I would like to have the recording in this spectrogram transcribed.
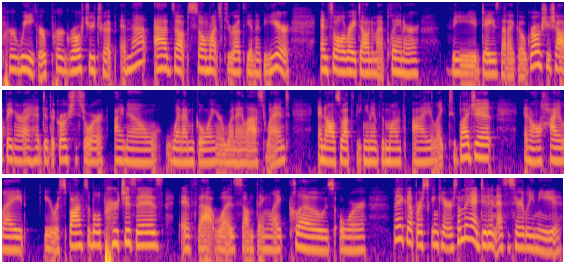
per week or per grocery trip. And that adds up so much throughout the end of the year. And so I'll write down in my planner the days that I go grocery shopping or I head to the grocery store, I know when I'm going or when I last went. And also at the beginning of the month, I like to budget and I'll highlight irresponsible purchases if that was something like clothes or makeup or skincare, something I didn't necessarily need,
